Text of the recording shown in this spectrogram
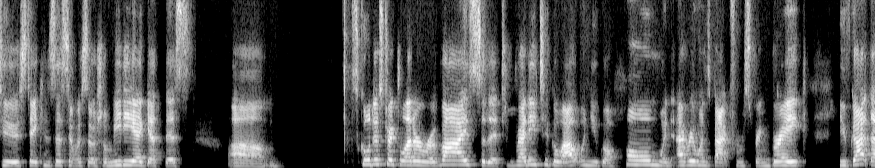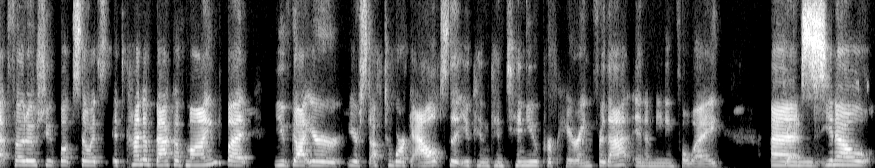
to stay consistent with social media, get this um, school district letter revised so that it's ready to go out when you go home, when everyone's back from spring break. You've got that photo shoot book. So it's it's kind of back of mind, but you've got your your stuff to work out so that you can continue preparing for that in a meaningful way. And yes. you know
